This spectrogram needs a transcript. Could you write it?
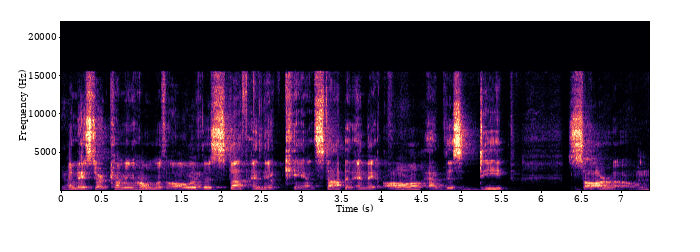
And they start coming home with all of this stuff, and they can't stop it. And they all have this deep sorrow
